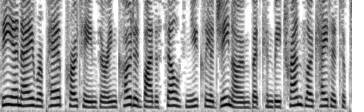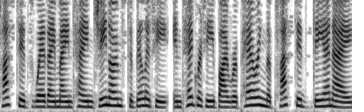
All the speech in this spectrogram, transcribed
DNA repair proteins are encoded by the cell's nuclear genome but can be translocated to plastids where they maintain genome stability, integrity by repairing the plastid's DNA.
